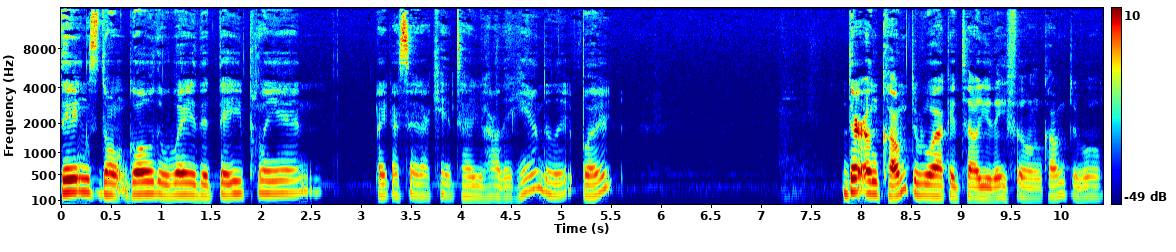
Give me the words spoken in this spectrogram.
things don't go the way that they plan, like I said, I can't tell you how they handle it, but they're uncomfortable. I can tell you they feel uncomfortable.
